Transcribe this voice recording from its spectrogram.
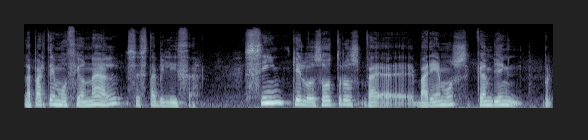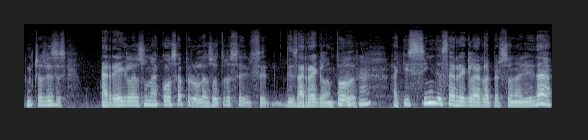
la parte emocional se estabiliza sin que los otros baremos cambien, porque muchas veces arreglas una cosa, pero las otras se, se desarreglan todas. Uh -huh. Aquí, sin desarreglar la personalidad,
